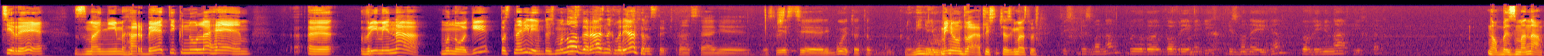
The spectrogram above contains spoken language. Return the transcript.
тире, зманим харбетик нулахем. Э, времена многие постановили им, то есть много разных вариантов. 14 15 они... Если есть э, рибуй, то это... Ну, минимум. Минимум два, отлично. Сейчас Гимара спросит. То есть безманам было бы во время их, безманейгем, во времена их, так? Но без манам.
